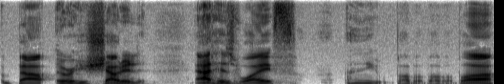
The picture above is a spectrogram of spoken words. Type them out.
about or he shouted at his wife and he blah blah blah blah blah.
